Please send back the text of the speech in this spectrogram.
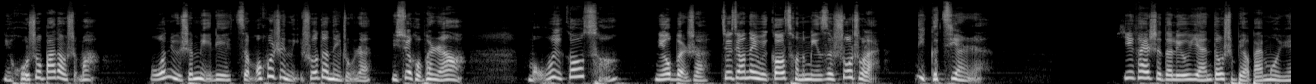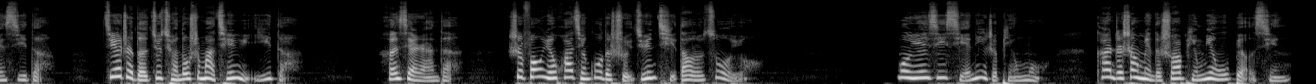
你胡说八道什么？我女神米莉怎么会是你说的那种人？你血口喷人啊！某位高层，你有本事就将那位高层的名字说出来！你个贱人！一开始的留言都是表白莫元熙的，接着的就全都是骂千羽衣的。很显然的是，方圆花钱雇的水军起到了作用。莫元熙斜睨着屏幕，看着上面的刷屏，面无表情。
